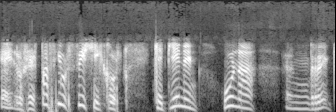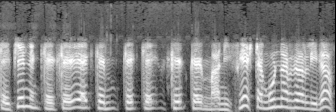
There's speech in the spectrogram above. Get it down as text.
eh, los espacios físicos que tienen una mm, que tienen que, que, que, que, manifiestan una realidad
